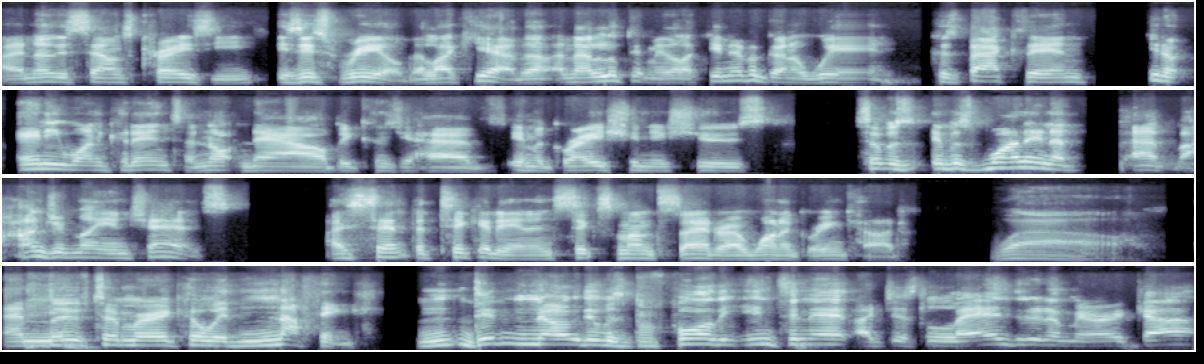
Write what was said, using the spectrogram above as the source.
I know this sounds crazy. Is this real? They're like, Yeah. And they looked at me, they're like, You're never going to win. Because back then, you know, anyone could enter, not now because you have immigration issues. So it was it was one in a, a hundred million chance. I sent the ticket in, and six months later, I won a green card wow. and moved to America with nothing. Didn't know there was before the internet. I just landed in America.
